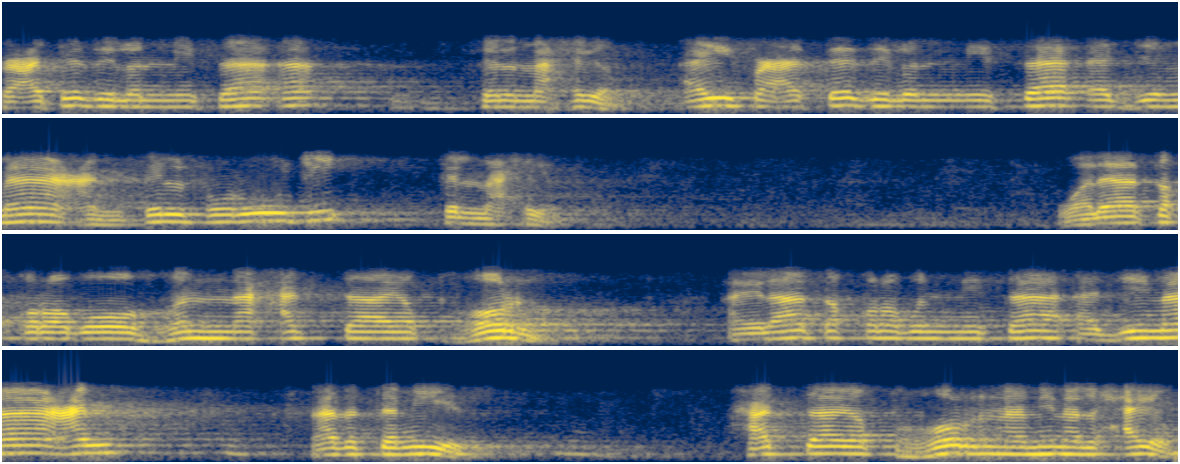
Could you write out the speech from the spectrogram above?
فاعتزل النساء في المحيض أي فاعتزل النساء جماعا في الفروج في المحيض. ولا تقربوهن حتى يطهرن. أي لا تقربوا النساء جماعا. هذا التمييز. حتى يطهرن من الحيض.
